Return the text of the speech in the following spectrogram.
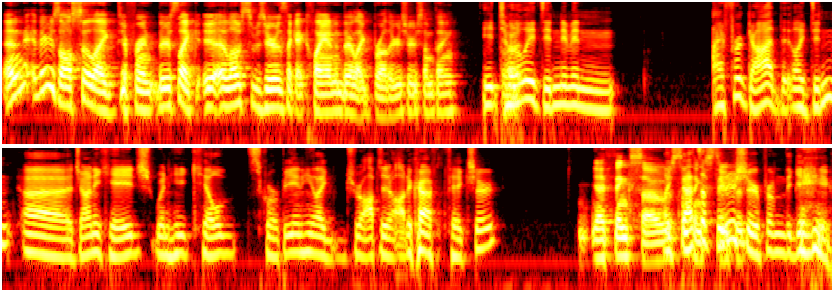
And there's also like different. There's like I love Sub Zero's like a clan and they're like brothers or something. It totally didn't even. I forgot that like didn't uh Johnny Cage when he killed Scorpion he like dropped an autographed picture I think so. Like was that's something a stupid. finisher from the game.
